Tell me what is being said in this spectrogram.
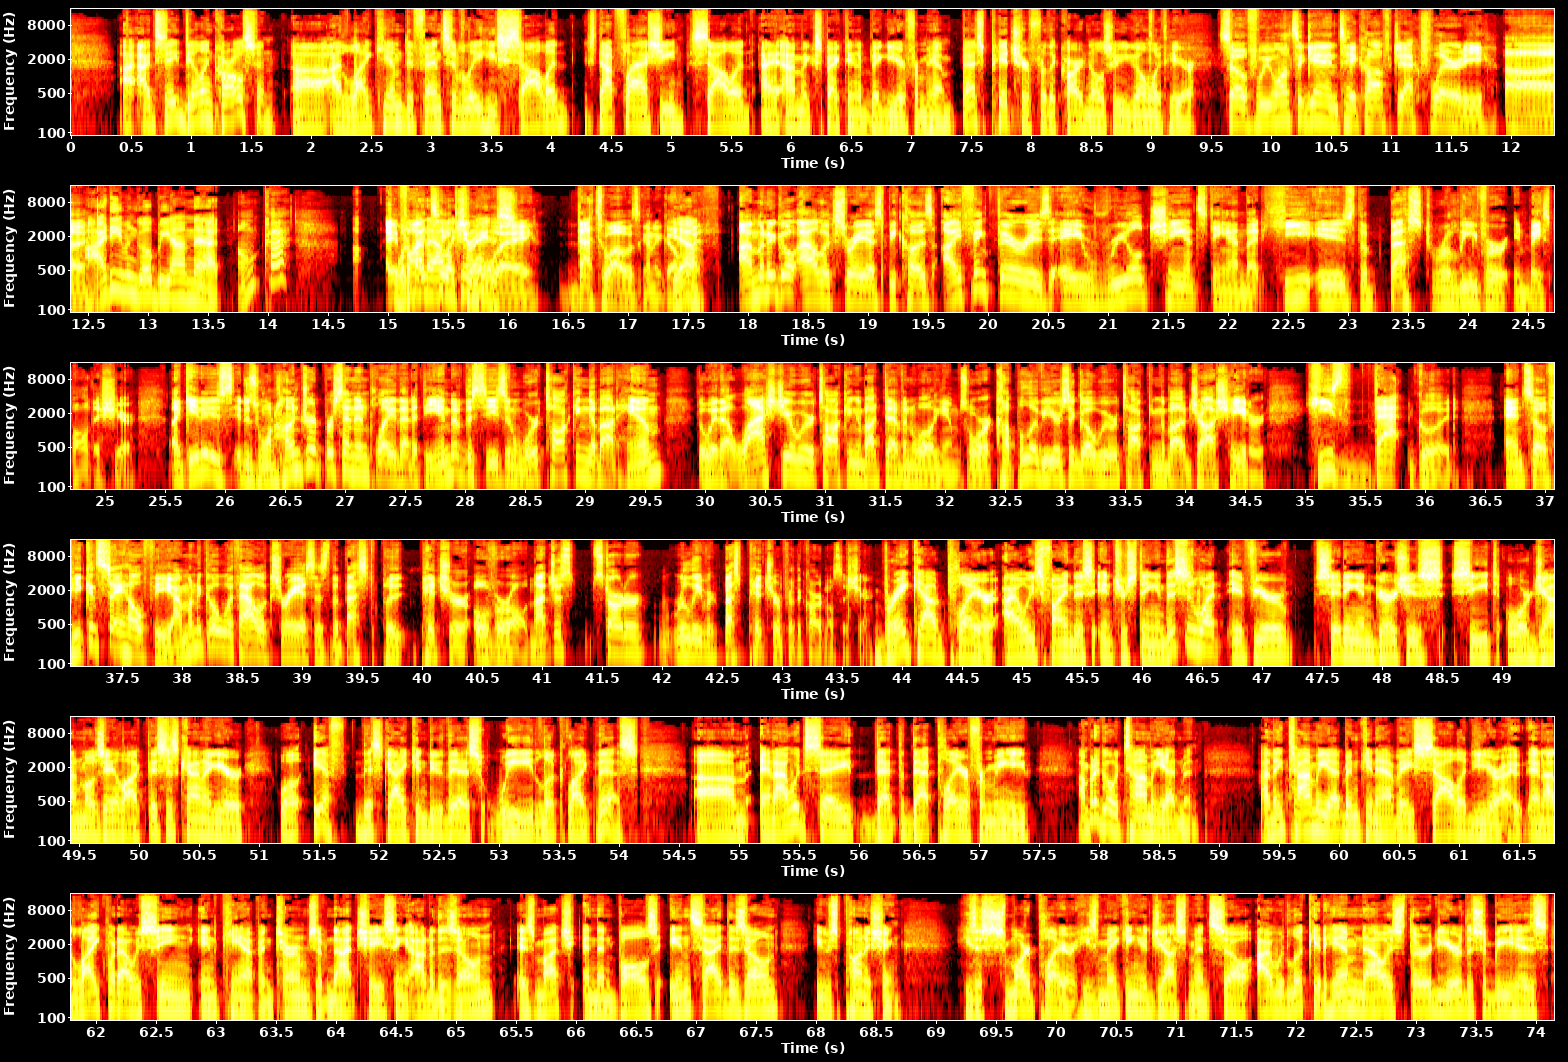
I, I'd say Dylan Carlson. Uh, I like him defensively. He's solid. He's not flashy. Solid. I, I'm expecting a big year from him. Best pitcher for the Cardinals. Who are you going with here? So if we once again take off Jack Flaherty, uh, I'd even go beyond that. Okay. If What I about take Alex him Reyes? away, that's who I was going to go Yeah. with. I'm going to go Alex Reyes because I think there is a real chance, Dan, that he is the best reliever in baseball this year. Like it is, it is 100% in play that at the end of the season we're talking about him the way that last year we were talking about Devin Williams, or a couple of years ago we were talking about Josh Hader. He's that good. And so if he can stay healthy, I'm going to go with Alex Reyes as the best p- pitcher overall, not just starter, reliever, best pitcher for the Cardinals this year. breakout player. I always find this interesting, and this is what if you're sitting in Girsch's seat or John Mozeliak, this is kind of your well. If this guy can do this, we look like this. Um, and I would say that that player for me, I'm going to go with Tommy Edman. I think Tommy Edman can have a solid year, I, and I like what I was seeing in camp in terms of not chasing out of the zone as much, and then balls inside the zone. He was punishing. He's a smart player. He's making adjustments. So I would look at him now his third year. This would be his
